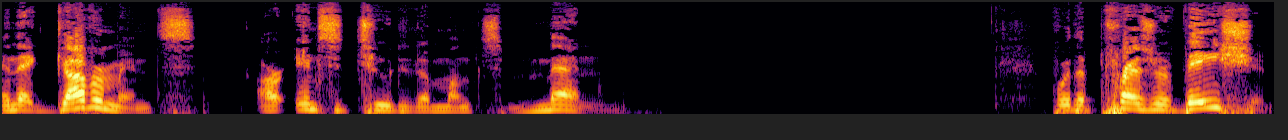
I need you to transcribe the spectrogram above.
And that governments are instituted amongst men for the preservation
